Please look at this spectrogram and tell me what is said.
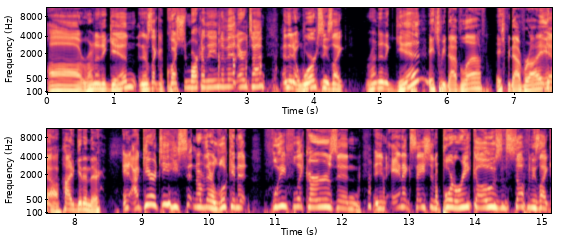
uh, run it again. And there's like a question mark on the end of it every time. And then it works and he's like, run it again? HB dive left, HB dive right. Yeah. Hyde, get in there. And I guarantee he's sitting over there looking at flea flickers and, and annexation of Puerto Ricos and stuff. And he's like,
